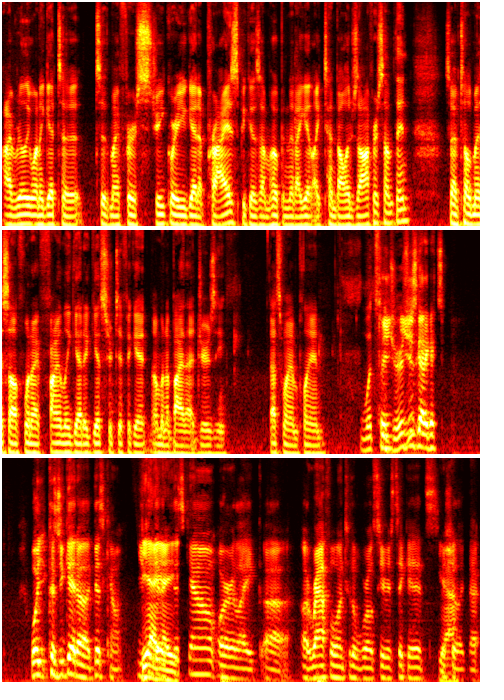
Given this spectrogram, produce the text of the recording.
I really want to get to to my first streak where you get a prize because I'm hoping that I get like ten dollars off or something. So I've told myself when I finally get a gift certificate, I'm gonna buy that jersey. That's why I'm playing. What's So the jersey? you just got to get. Well, because you get a discount. You Yeah, get yeah, a yeah. discount or like uh, a raffle into the World Series tickets. Yeah. Yeah. Shit like that.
